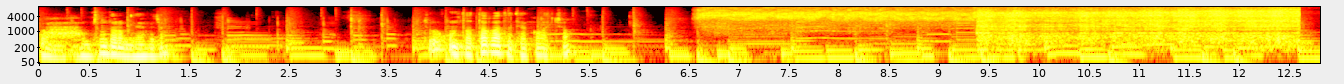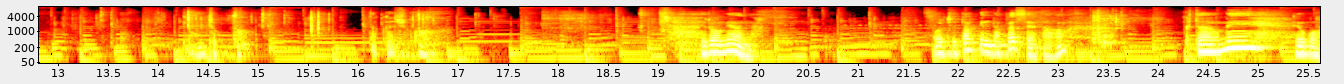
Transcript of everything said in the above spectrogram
와 엄청 더럽네요 그죠? 조금 더 따가도 될 것 같죠? 안쪽도 닦아주고. 자 이러면 얼추 닦긴 닦았어요 다그 다음에 요거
